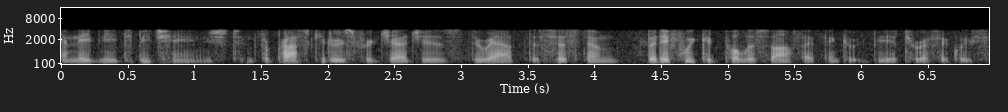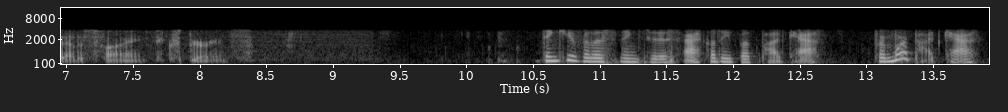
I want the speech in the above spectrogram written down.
and they'd need to be changed for prosecutors, for judges throughout the system. But if we could pull this off, I think it would be a terrifically satisfying experience. Thank you for listening to this Faculty Book Podcast. For more podcasts,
